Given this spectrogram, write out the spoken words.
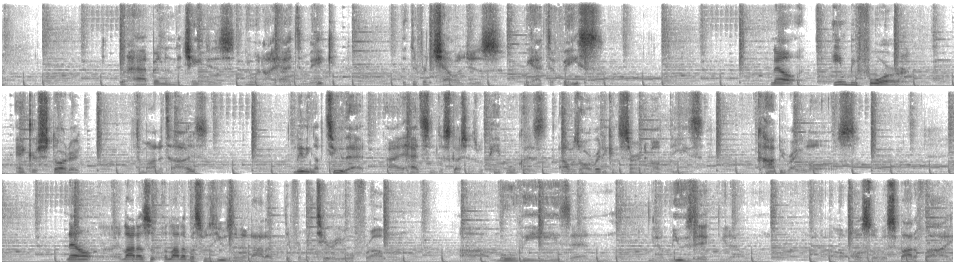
What happened and the changes you and I had to make, the different challenges we had to face now, even before Anchor started to monetize, leading up to that, I had some discussions with people because I was already concerned about these copyright laws. Now, a lot of a lot of us was using a lot of different material from uh, movies and you know music, you know, also with Spotify,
